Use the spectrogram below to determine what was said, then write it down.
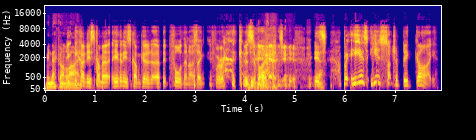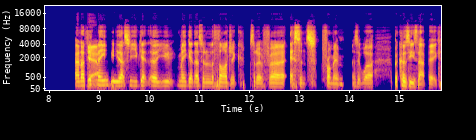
me neck on He, he line. kind of needs to come. uh, He needs to come good a bit before then. I think if we're going to survive. this. is but he is he is such a big guy and i think Yeah. maybe that's you get uh, you may get that sort of lethargic sort of uh, essence from him as it were because he's that big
